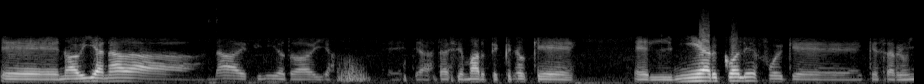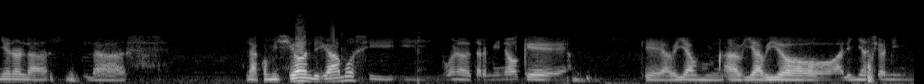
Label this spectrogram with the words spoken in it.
eh, no había nada nada definido todavía este, hasta ese martes creo que el miércoles fue que, se reunieron las las la comisión digamos y, bueno determinó que que había había habido alineación in-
